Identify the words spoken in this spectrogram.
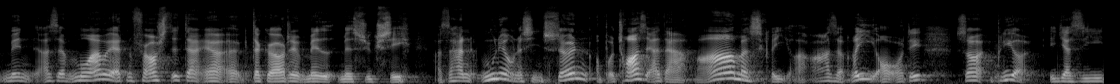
men altså, Muawiyah er den første, der, er, øh, der gør det med, med succes. Altså han udnævner sin søn, og på trods af, at der er ramaskrig og raseri over det, så bliver Yazid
